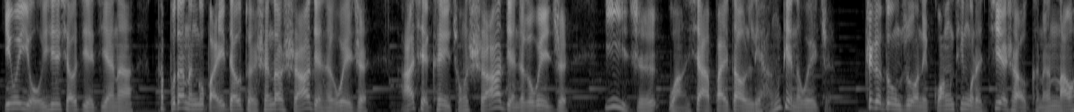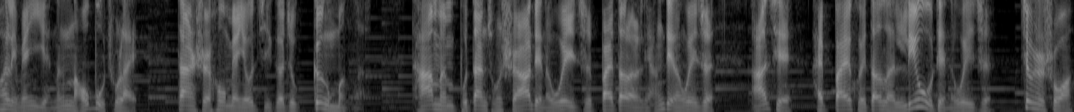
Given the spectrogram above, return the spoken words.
因为有一些小姐姐呢，她不但能够把一条腿伸到十二点这个位置，而且可以从十二点这个位置一直往下掰到两点的位置。这个动作你光听我的介绍，可能脑海里面也能脑补出来。但是后面有几个就更猛了，他们不但从十二点的位置掰到了两点的位置，而且还掰回到了六点的位置。就是说，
